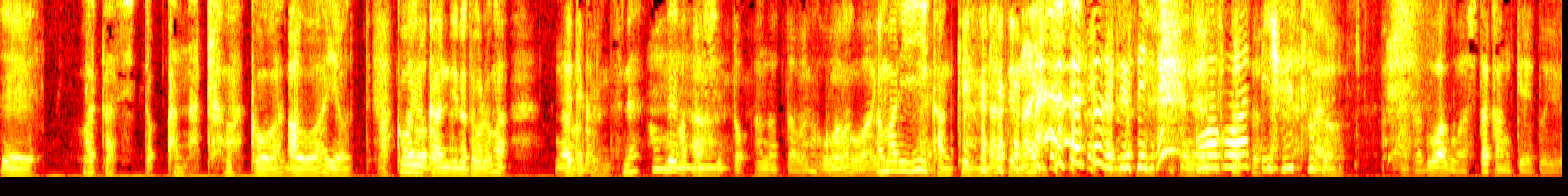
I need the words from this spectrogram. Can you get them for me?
えー私とあなたはゴワゴワよってあ、こういう感じのところが出てくるんですね。で、あ私とあなたはゴワゴワよあまりいい関係になってない。そうですよね。ゴワゴワって言うと。はいなんかゴワゴワした関係という。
